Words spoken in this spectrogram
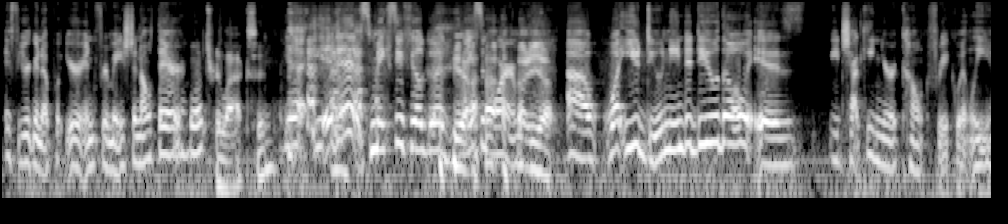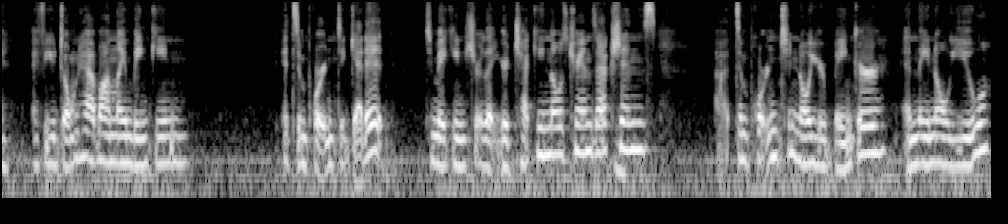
if you're going to put your information out there. Well, that's relaxing. Yeah, it is. Makes you feel good, Yeah. nice and warm. Yeah. Uh, what you do need to do though is be checking your account frequently. If you don't have online banking, it's important to get it. To making sure that you're checking those transactions. Uh, it's important to know your banker and they know you.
